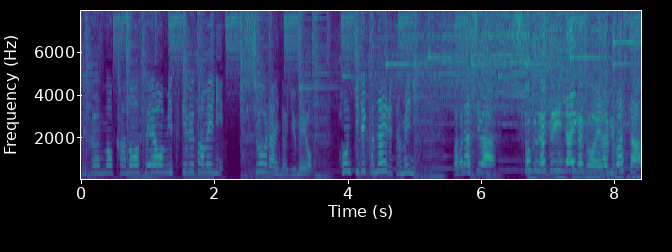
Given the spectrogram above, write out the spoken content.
自分の可能性を見つけるために将来の夢を本気で叶えるために私は四国学院大学を選びました。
